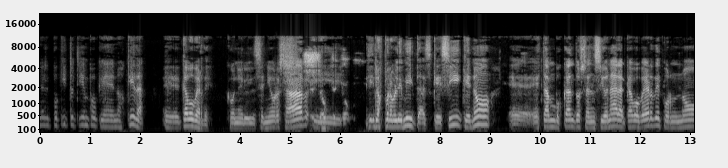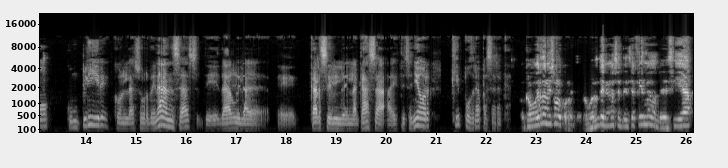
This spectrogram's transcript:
En el poquito tiempo que nos queda, eh, Cabo Verde, con el señor Saab y, y los problemitas, que sí, que no, eh, están buscando sancionar a Cabo Verde por no cumplir con las ordenanzas de darle la eh, cárcel en la casa a este señor. ¿Qué podrá pasar acá? Cabo Verde no hizo lo correcto. Cabo Verde tenía una sentencia firme donde decía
